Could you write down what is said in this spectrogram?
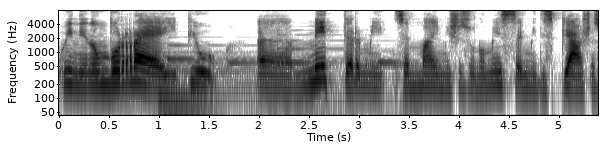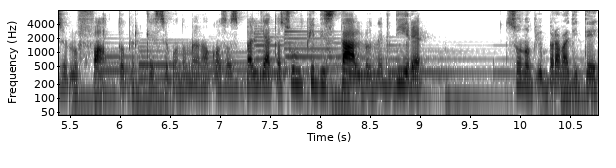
Quindi non vorrei più eh, mettermi, se mai mi ci sono messa e mi dispiace se l'ho fatto perché secondo me è una cosa sbagliata, su un piedistallo nel dire sono più brava di te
